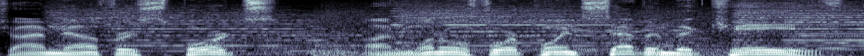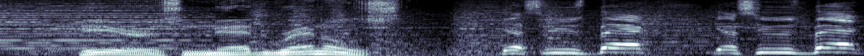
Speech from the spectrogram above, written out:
Time now for sports on 104.7 The Cave. Here's Ned Reynolds. Guess who's back? Guess who's back?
